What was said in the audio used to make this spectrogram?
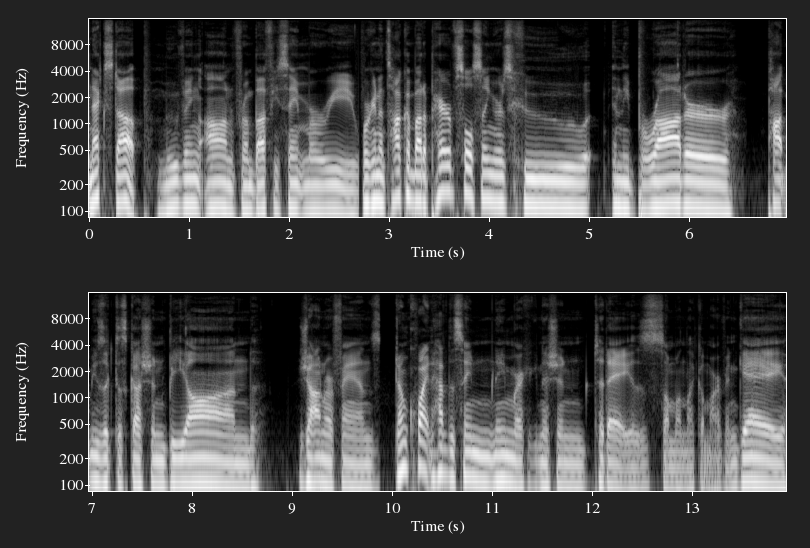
Next up, moving on from Buffy Sainte-Marie, we're going to talk about a pair of soul singers who, in the broader pop music discussion beyond genre fans, don't quite have the same name recognition today as someone like a Marvin Gaye,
